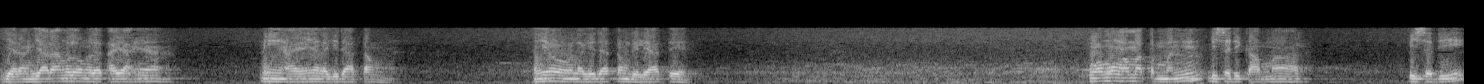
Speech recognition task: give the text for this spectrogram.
Jarang-jarang lo ngeliat ayahnya. Nih ayahnya lagi datang. Ayo lagi datang dilihatin. Ngomong sama temen bisa di kamar, bisa di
